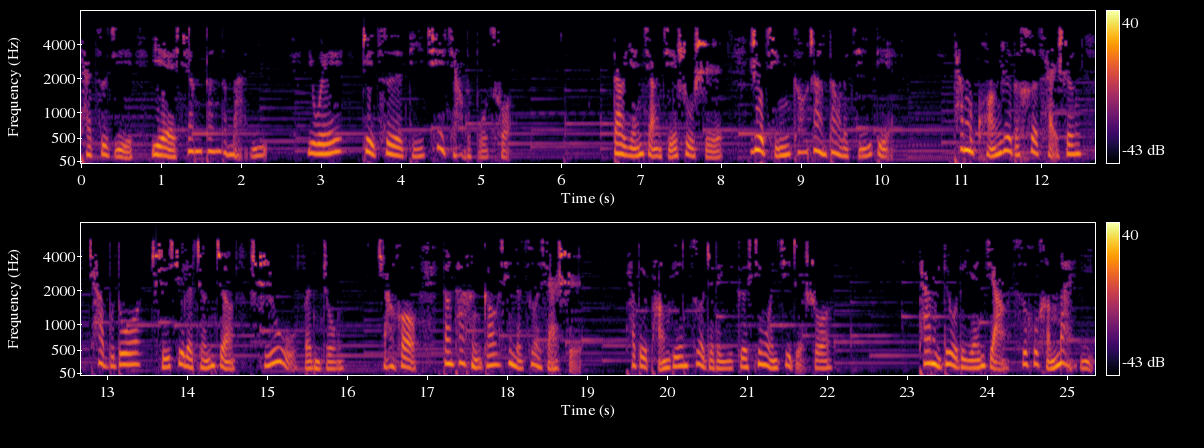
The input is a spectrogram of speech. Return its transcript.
他自己也相当的满意，以为这次的确讲的不错。到演讲结束时，热情高涨到了极点，他们狂热的喝彩声差不多持续了整整十五分钟。然后，当他很高兴的坐下时，他对旁边坐着的一个新闻记者说：“他们对我的演讲似乎很满意。”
